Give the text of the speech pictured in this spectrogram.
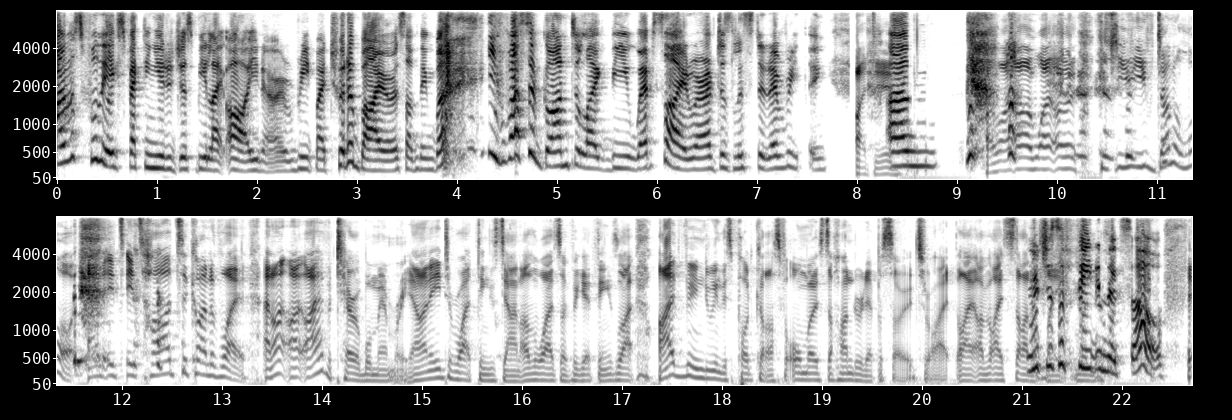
I was fully expecting you to just be like, oh, you know, read my Twitter bio or something, but you must have gone to like the website where I've just listed everything. I did. Um, because you, you've done a lot, and it's it's hard to kind of like. And I, I I have a terrible memory, and I need to write things down, otherwise I forget things. Like I've been doing this podcast for almost hundred episodes, right? Like I, I started, which is a feat in itself. Yeah,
